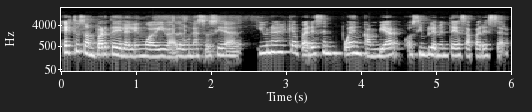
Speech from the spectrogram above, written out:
Estos son parte de la lengua viva de una sociedad y una vez que aparecen pueden cambiar o simplemente desaparecer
